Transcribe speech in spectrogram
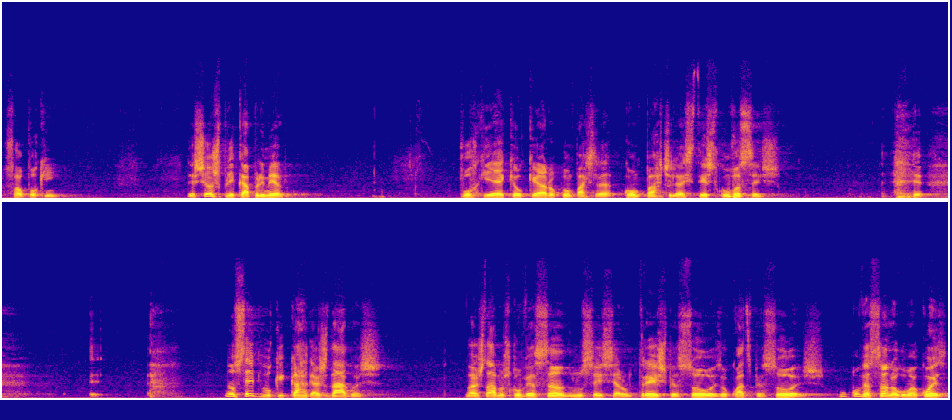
só um pouquinho. Deixa eu explicar primeiro por que é que eu quero compartilhar, compartilhar esse texto com vocês. Não sei por que cargas d'água. Nós estávamos conversando, não sei se eram três pessoas ou quatro pessoas, conversando alguma coisa,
